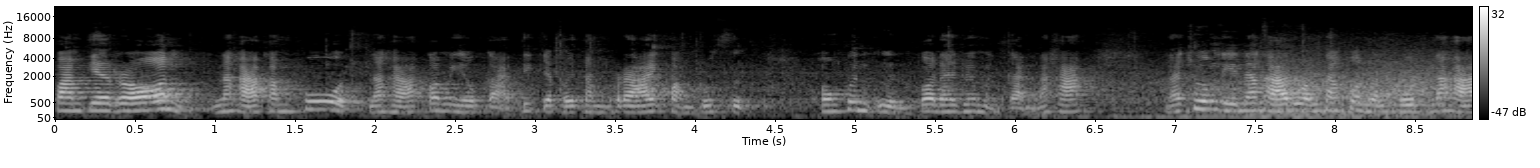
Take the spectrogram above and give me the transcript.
ความใจร้อนนะคะคำพูดนะคะ ก็มีโอกาสที่จะไปทำร้ายความรู้สึกของคนอื่นก็ได้ด้วยเหมือนกันนะคะนะช่วงนี้นะคะ รวมทั้งคนวันพุธนะคะ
